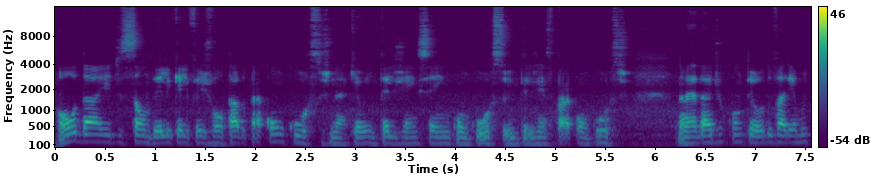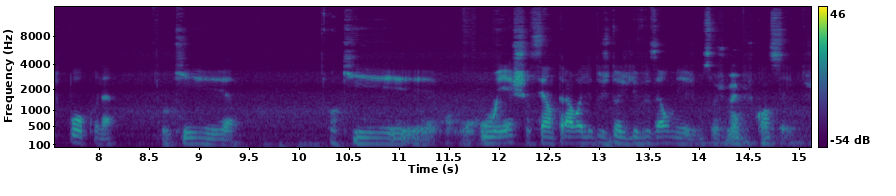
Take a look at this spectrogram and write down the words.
ou da edição dele que ele fez voltado para concursos, né? Que é o Inteligência em Concurso, Inteligência para Concursos. Na verdade, o conteúdo varia muito pouco, né? O que o que o eixo central ali dos dois livros é o mesmo, são os mesmos conceitos.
